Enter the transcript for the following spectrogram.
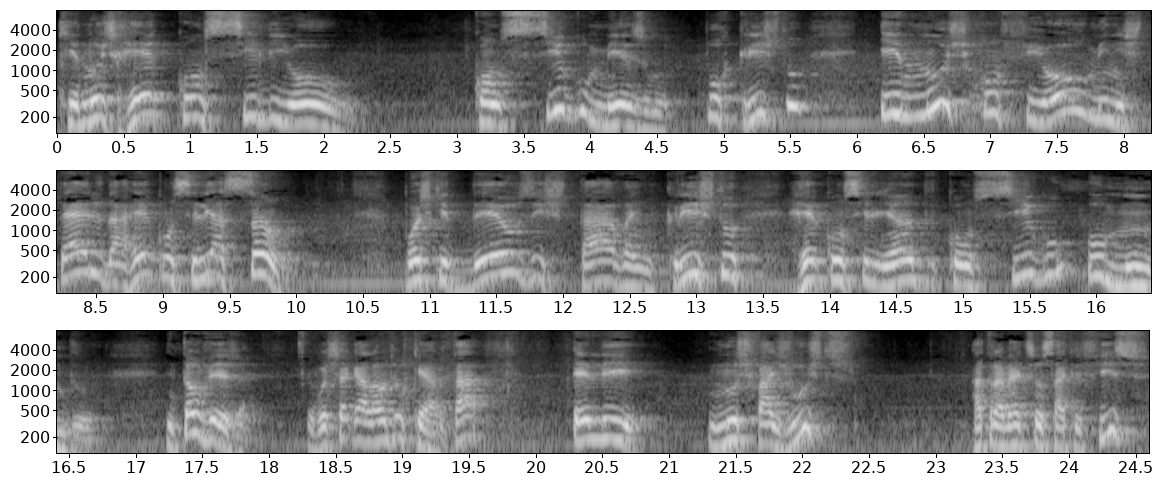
que nos reconciliou consigo mesmo por Cristo e nos confiou o ministério da reconciliação, pois que Deus estava em Cristo reconciliando consigo o mundo. Então veja, eu vou chegar lá onde eu quero, tá? Ele nos faz justos através do seu sacrifício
